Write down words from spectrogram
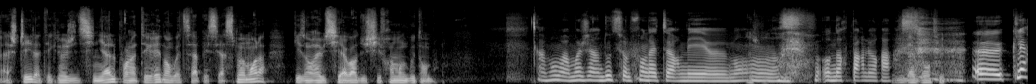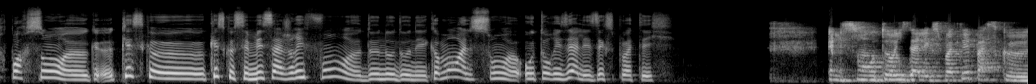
acheter la technologie de signal pour l'intégrer dans WhatsApp. Et c'est à ce moment-là qu'ils ont réussi à avoir du chiffrement de bout en bout. Ah bon, bah moi j'ai un doute sur le fondateur, mais euh, bon, ah, on, en reparlera. Claire Poisson, qu'est-ce que, qu'est-ce que ces messageries font de nos données? Comment elles sont autorisées à les exploiter? Elles sont autorisées à l'exploiter parce que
